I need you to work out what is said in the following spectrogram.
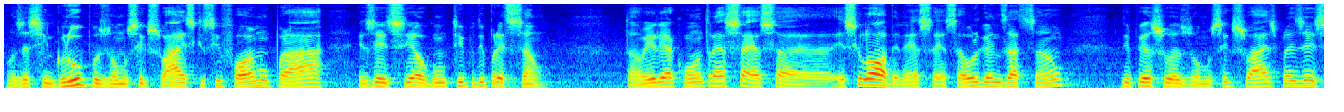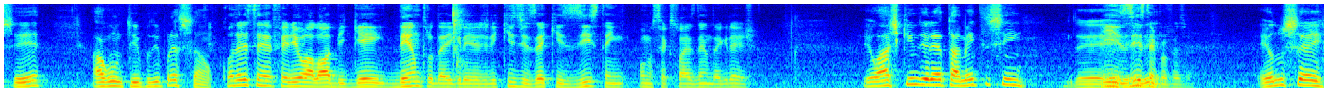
vamos dizer assim, grupos homossexuais que se formam para exercer algum tipo de pressão. Então ele é contra essa, essa, esse lobby, né? essa, essa organização de pessoas homossexuais para exercer algum tipo de pressão. Quando ele se referiu a lobby gay dentro da igreja, ele quis dizer que existem homossexuais dentro da igreja? Eu acho que indiretamente sim. E existem, ele, professor? Eu não sei,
